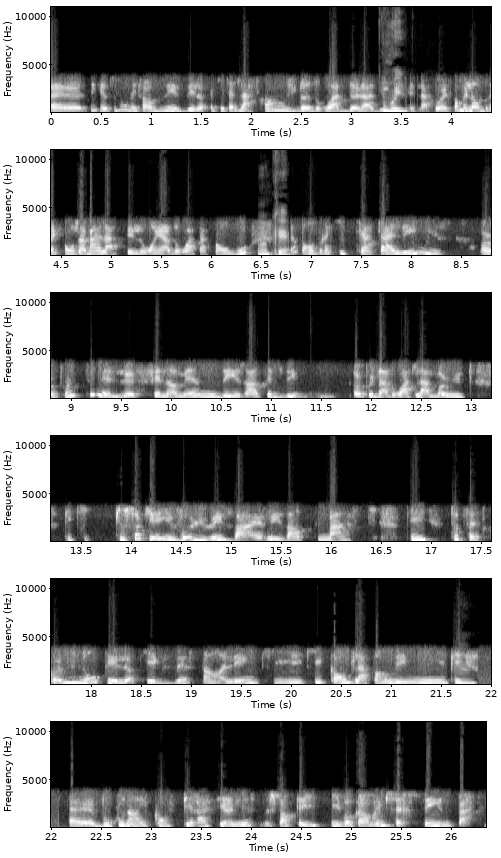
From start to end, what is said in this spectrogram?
euh, tu sais, il a toujours défendu des idées-là. Fait qu'il était de la frange de droite de la DQ et de la coalition. Mais là, on dirait qu'ils sont jamais allés assez loin à droite à son goût. Là, on dirait qu'ils catalysent un peu le, phénomène des gens, tu sais, un peu de la droite, la meute, puis tout ça qui a évolué vers les anti-masques. Puis toute cette communauté-là qui existe en ligne, qui, qui est contre la pandémie, puis mm. Euh, beaucoup dans le conspirationnisme. Je pense qu'il va quand même chercher une partie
